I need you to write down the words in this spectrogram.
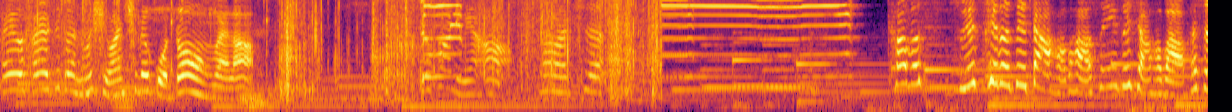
还有还有这个你们喜欢吃的果冻买了，就放里面啊，慢慢吃。他们谁吹的最大，好不好？声音最响，好不好？开始。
